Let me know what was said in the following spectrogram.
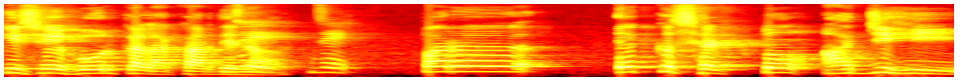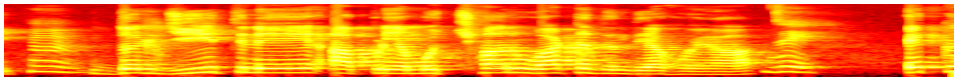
ਕਿਸੇ ਹੋਰ ਕਲਾਕਾਰ ਦੇ ਨਾਲ। ਜੀ। ਪਰ ਇੱਕ ਸੈੱਟ ਤੋਂ ਅੱਜ ਹੀ ਹੂੰ। ਦਲਜੀਤ ਨੇ ਆਪਣੀਆਂ ਮੁੱਛਾਂ ਨੂੰ ਵੱਟ ਦਿੰਦਿਆਂ ਹੋਇਆ ਜੀ। ਇੱਕ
